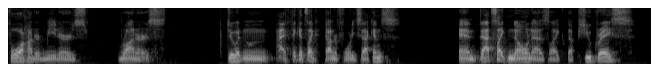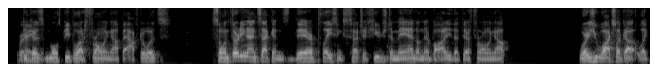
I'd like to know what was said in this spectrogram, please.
400 meters runners do it in I think it's like under 40 seconds. And that's like known as like the puke race right. because most people are throwing up afterwards. So in 39 seconds, they're placing such a huge demand on their body that they're throwing up. Whereas you watch like a like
